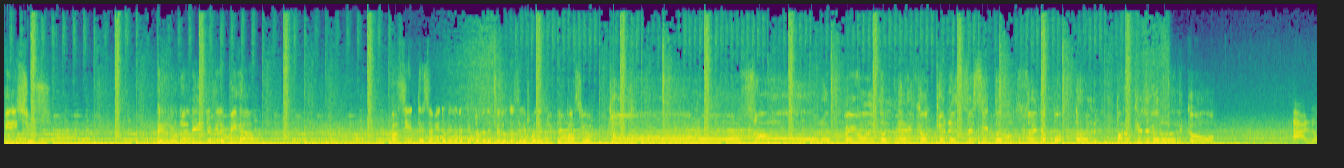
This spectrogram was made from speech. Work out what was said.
Vinicius, el Ronaldinho que le pega. Paciente sabiendo que con este toque de pelota se le puede abrir un espacio. ¡Golazo! Le pegó de tan lejos que necesitaba un sello postal para que llegara al arco. A lo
